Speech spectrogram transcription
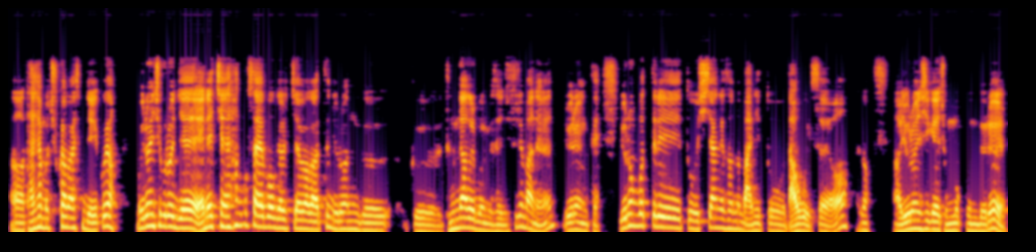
어, 다시 한번 축하 말씀드리겠고요. 뭐 이런 식으로 이제 NHN 한국사이버 결제와 같은 이런 그, 그 등락을 보면서 이제 수렴하는 이런 형태, 이런 것들이 또 시장에서는 많이 또 나오고 있어요. 그래서 어, 이런 식의 종목군들을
